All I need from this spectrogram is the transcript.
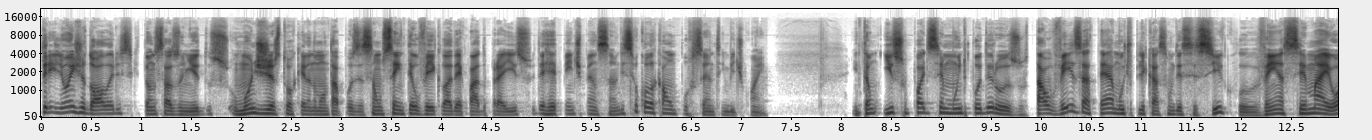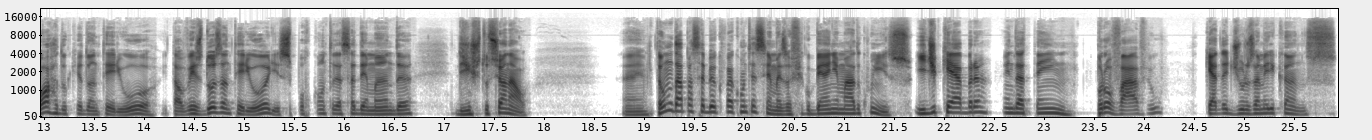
trilhões de dólares que estão nos Estados Unidos, um monte de gestor querendo montar posição sem ter o veículo adequado para isso, e de repente pensando, e se eu colocar 1% em Bitcoin? Então, isso pode ser muito poderoso. Talvez até a multiplicação desse ciclo venha a ser maior do que do anterior, e talvez dos anteriores, por conta dessa demanda de institucional. É, então, não dá para saber o que vai acontecer, mas eu fico bem animado com isso. E de quebra, ainda tem provável queda de juros americanos.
